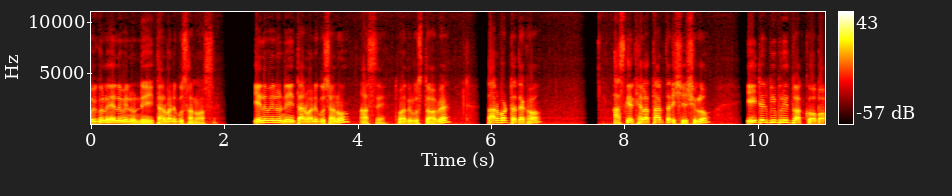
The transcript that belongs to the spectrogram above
বইগুলো এলোমেলো নেই, তার মানে গুছানো আছে। এলোমেলো নেই, তার মানে গুছানো আছে। তোমাদের বুঝতে হবে। তারপরটা দেখো, আজকের খেলা তাড়াতাড়ি শেষ হলো। এইটার বিপরীত বাক্য বা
